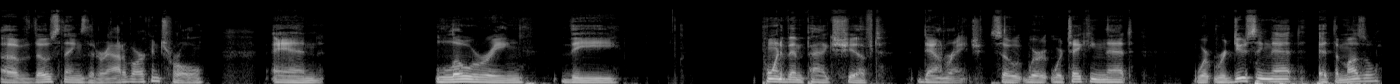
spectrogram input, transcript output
of those things that are out of our control and lowering the point of impact shift downrange. So we're we're taking that we're reducing that at the muzzle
